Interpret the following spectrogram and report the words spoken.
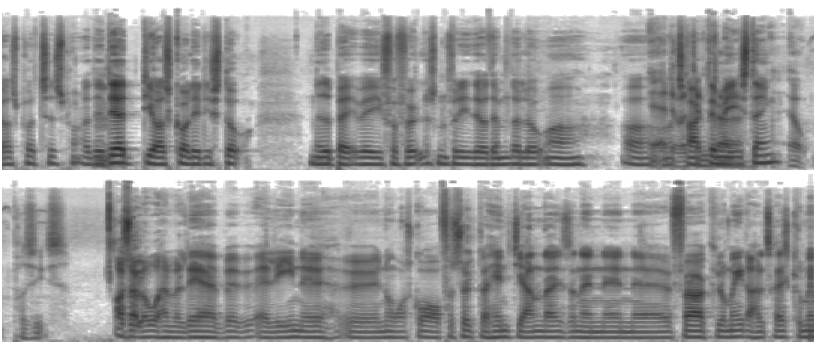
også på et tidspunkt, og det er mm. der, de også går lidt i stå nede bagved i forfølgelsen, fordi det var dem, der lå og, og, ja, det og trak dem, det der, meste, ikke? Jo, præcis. Og så lå han vel der øh, alene, øh, Nordsgaard, og forsøgte at hente de andre i sådan en, en 40 km, 50 km,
